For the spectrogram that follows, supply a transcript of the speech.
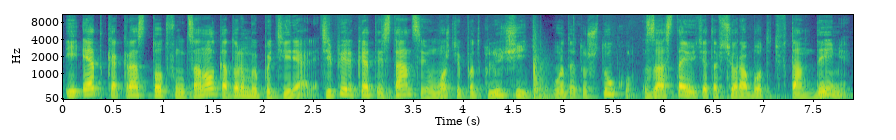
и это как раз тот функционал, который мы потеряли. Теперь к этой станции вы можете подключить вот эту штуку, заставить это все работать в тандеме,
